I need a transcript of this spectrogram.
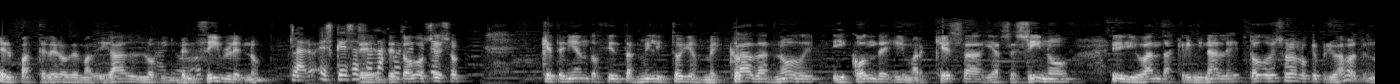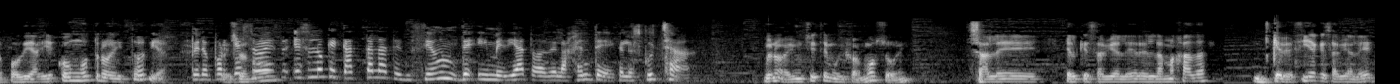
el pastelero de Madrigal, los invencibles, ¿no? Claro, es que esas son las de todos esos que tenían 200.000 historias mezcladas, ¿no? Y condes y marquesas y asesinos y bandas criminales, todo eso era lo que privaba, no podía ir con otra historia. Pero porque eso, es, es lo que capta la atención de inmediato de la gente que lo escucha. Bueno, hay un chiste muy famoso, ¿eh? Sale el que sabía leer en la majada, que decía que sabía leer.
